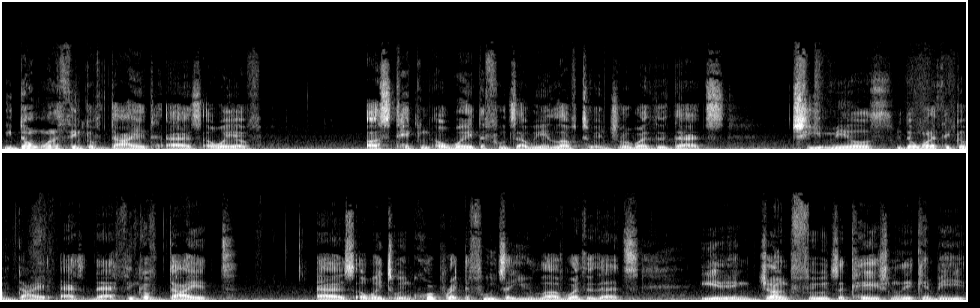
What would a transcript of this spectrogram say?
we don't want to think of diet as a way of us taking away the foods that we love to enjoy, whether that's cheat meals. We don't want to think of diet as that. Think of diet as a way to incorporate the foods that you love, whether that's eating junk foods occasionally. It can be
